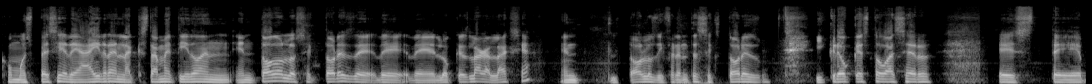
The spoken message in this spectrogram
Como especie de Hydra en la que está metido en, en todos los sectores de, de- de lo que es la galaxia, en todos los diferentes sectores. Y creo que esto va a ser este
